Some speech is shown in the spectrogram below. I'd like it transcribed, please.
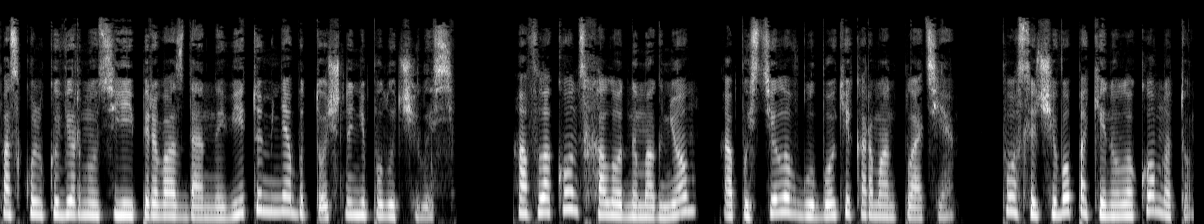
поскольку вернуть ей первозданный вид у меня бы точно не получилось. А флакон с холодным огнем опустила в глубокий карман платья, после чего покинула комнату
